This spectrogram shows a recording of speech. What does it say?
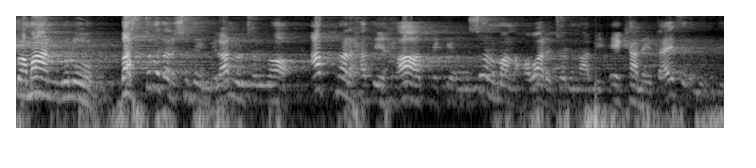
প্রমাণগুলো বাস্তবতার সাথে মিলানোর জন্য আপনার হাতে হাত রেখে মুসলমান হওয়ার জন্য আমি এখানে তাইফের মধ্যে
